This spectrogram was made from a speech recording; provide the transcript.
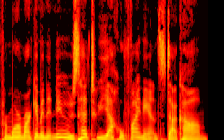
For more market minute news, head to yahoofinance.com.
